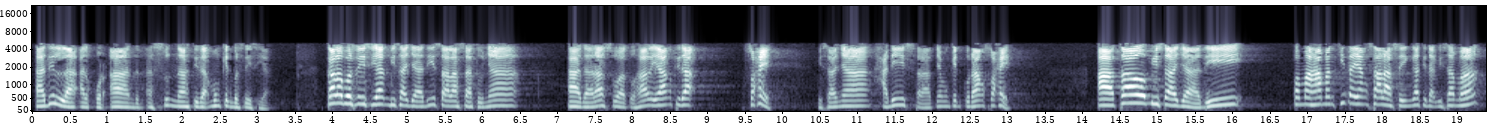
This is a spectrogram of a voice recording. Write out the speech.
Adillah Al-Quran dan As-Sunnah tidak mungkin berselisihan. Kalau berselisihan bisa jadi salah satunya adalah suatu hal yang tidak sahih. Misalnya hadis syaratnya mungkin kurang sahih. Atau bisa jadi pemahaman kita yang salah sehingga tidak bisa me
